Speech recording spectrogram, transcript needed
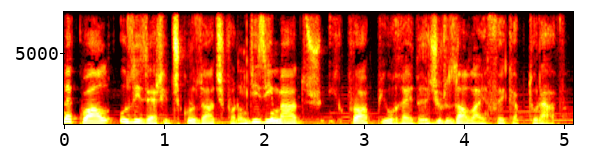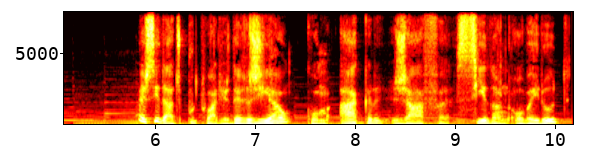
na qual os exércitos cruzados foram dizimados e o próprio rei de Jerusalém foi capturado. As cidades portuárias da região, como Acre, Jaffa, Sidon ou Beirute,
